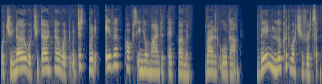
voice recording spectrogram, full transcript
What you know, what you don't know, what just whatever pops in your mind at that moment, write it all down. Then look at what you've written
